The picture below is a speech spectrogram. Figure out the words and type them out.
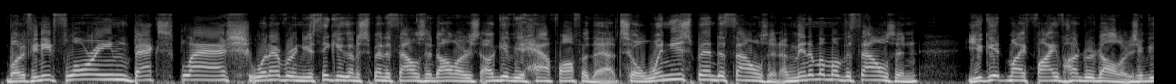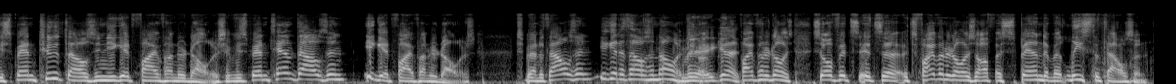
But if you need flooring, backsplash, whatever, and you think you're going to spend thousand dollars, I'll give you half off of that. So when you spend a thousand, a minimum of a thousand, you get my five hundred dollars. If you spend two thousand, you get five hundred dollars. If you spend ten thousand, you get five hundred dollars. Spend a thousand, you get a thousand dollars. Very good. Five hundred dollars. So if it's it's a it's five hundred dollars off a spend of at least a thousand.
